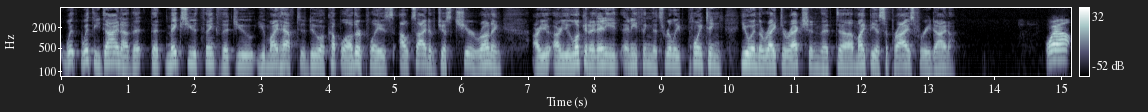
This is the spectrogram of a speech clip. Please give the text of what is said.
with with Edina that that makes you think that you you might have to do a couple other plays outside of just sheer running? Are you are you looking at any anything that's really pointing you in the right direction that uh, might be a surprise for Edina? Well,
